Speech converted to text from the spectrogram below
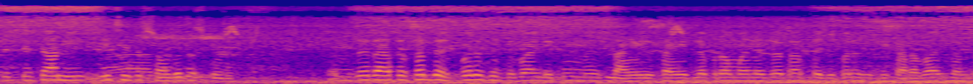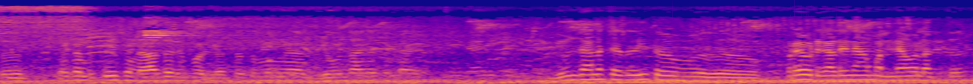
तर त्याचं आम्ही निश्चितच स्वागतच करू. जर आता सध्याची परिस्थिती पाहिली तुम्ही सांगली सांगितल्याप्रमाणे जर रस्त्याची परिस्थिती खराब असेल तर एखादं पेशंट आजारी पडलं तर मग घेऊन जाण्याचं काय? घेऊन जाण्याचं तर इथं प्रायव्हेट गाड्याने आम्हाला न्यावं लागतं.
